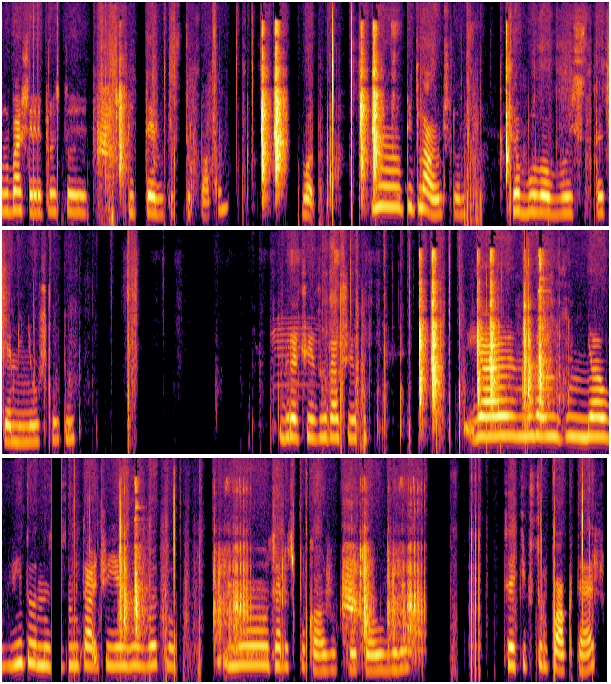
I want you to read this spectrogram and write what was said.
Пробачте, я просто під тим ступаком. Вот. Ну, під лаунчером. Щоб було ось таке менюшко тут. До речі, я згадав, що я хоч... Я недавно зняв відео, не пам'ятаю, чи я його виклав. Ну, зараз покажу прикол його. Це текстурпак теж.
